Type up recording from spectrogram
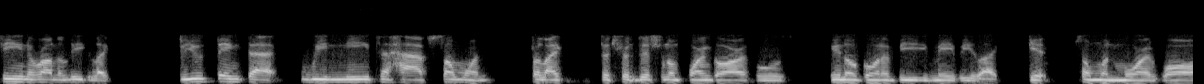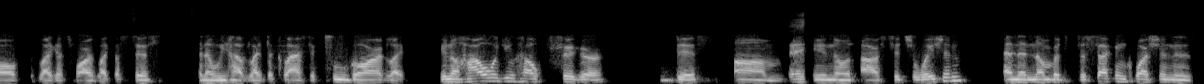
seen around the league, like do you think that we need to have someone for like the traditional point guard who's you know going to be maybe like get someone more involved like as far as like assists and then we have like the classic two guard. Like you know how would you help figure this um you know our situation? And then number the second question is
